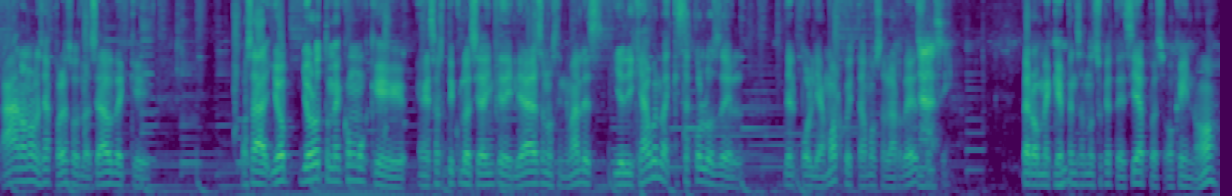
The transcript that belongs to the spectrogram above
Ah, no, no lo decía por eso, lo decía de que. O sea, yo, yo lo tomé como que en ese artículo decía infidelidades en los animales. Y yo dije, ah, bueno, aquí saco los del, del poliamor, ahorita vamos a hablar de eso. Ah, sí. Pero me quedé pensando eso que te decía, pues, ok, no.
